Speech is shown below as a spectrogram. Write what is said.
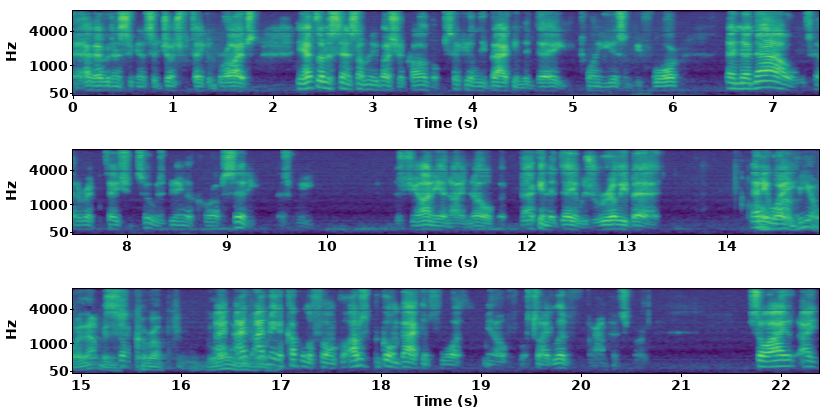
had evidence against a judge for taking bribes. You have to understand something about Chicago, particularly back in the day, 20 years and before. And now it's got a reputation too as being a corrupt city, as we, as Gianni and I know. But back in the day, it was really bad. Anyway, oh, wow. yeah, well, that was so corrupt. I, I, I, made a couple of phone calls. I was going back and forth, you know, so I live around Pittsburgh. So I, I,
